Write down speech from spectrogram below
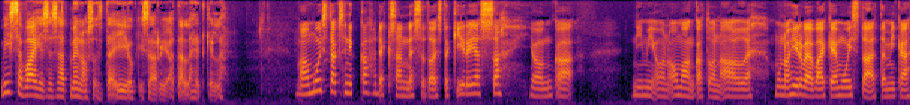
missä vaiheessa sä oot menossa sitä Iijoki-sarjaa tällä hetkellä? Mä oon muistaakseni 18 kirjassa, jonka nimi on Oman katon alle. Mun on hirveän vaikea muistaa, että mikä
